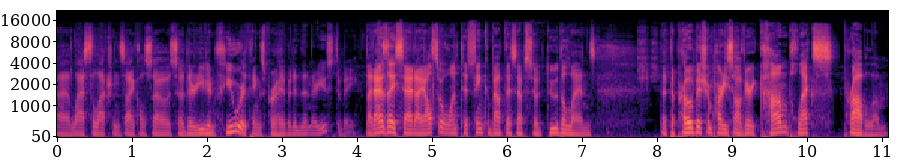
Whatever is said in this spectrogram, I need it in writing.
uh, last election cycle. So, so there are even fewer things prohibited than there used to be. But as I said, I also want to think about this episode through the lens that the Prohibition Party saw a very complex problem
